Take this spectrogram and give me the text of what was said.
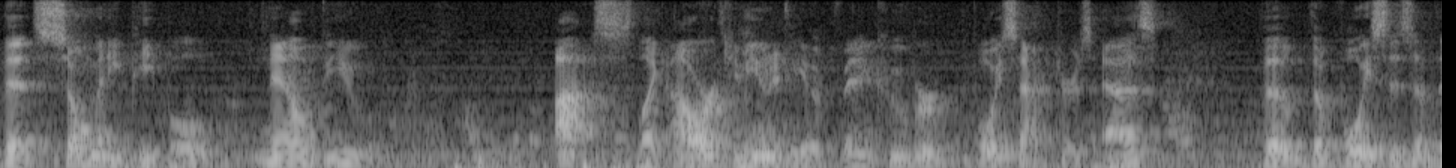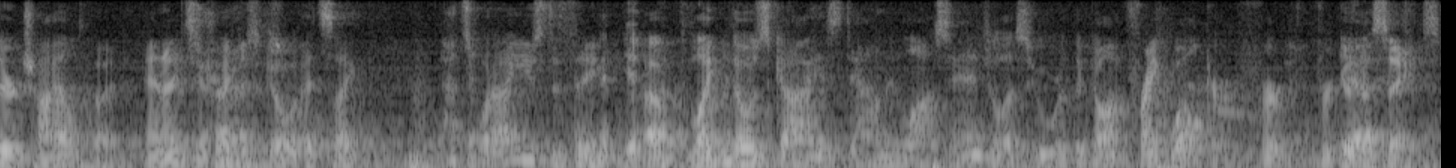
that so many people now view us, like our community of Vancouver voice actors, as the the voices of their childhood. And I, ju- I just go, it's like, that's what I used to think of, like those guys down in Los Angeles who were the god, Frank Welker, for for goodness Yeah. sakes.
